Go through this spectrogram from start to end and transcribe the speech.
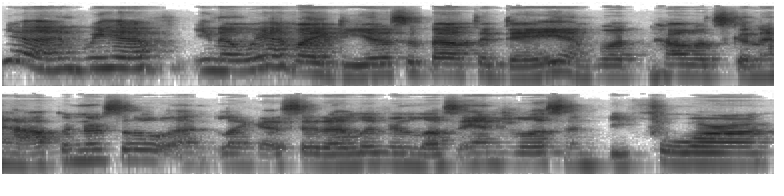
Yeah, and we have, you know, we have ideas about the day and what how it's going to happen or so. And like I said, I live in Los Angeles, and before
